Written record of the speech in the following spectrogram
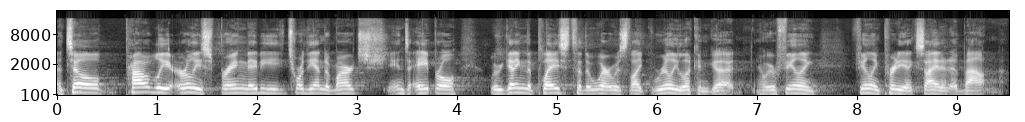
until probably early spring, maybe toward the end of March into April, we were getting the place to the where it was like really looking good. And we were feeling, feeling pretty excited about,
